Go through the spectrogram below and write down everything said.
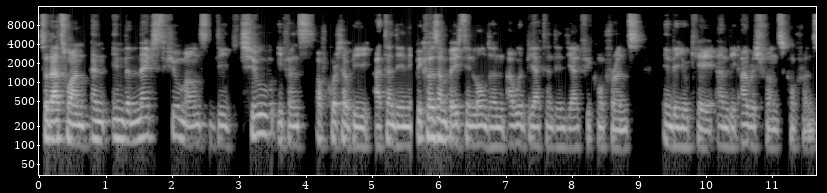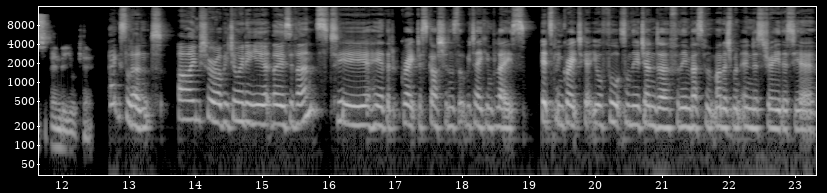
So that's one. And in the next few months, the two events, of course, I'll be attending because I'm based in London. I will be attending the ALFI conference in the UK and the Irish Funds conference in the UK. Excellent. I'm sure I'll be joining you at those events to hear the great discussions that will be taking place. It's been great to get your thoughts on the agenda for the investment management industry this year.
